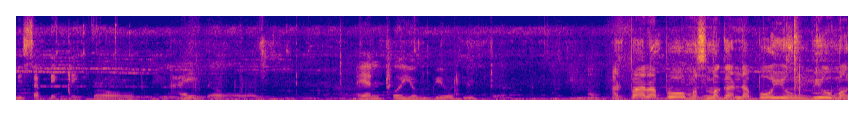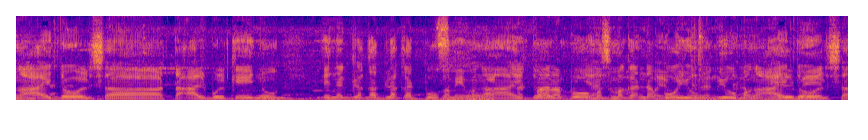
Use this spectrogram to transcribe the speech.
Kami sa picnic grove ng idol. Ayan po yung view dito. At para po mas maganda po yung view mga idol sa Taal Volcano, eh naglakad-lakad po kami mga idol. At para po mas maganda po yung view mga idol sa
